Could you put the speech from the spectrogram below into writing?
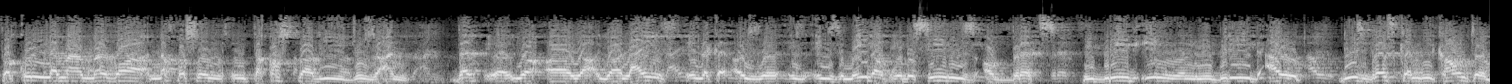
فَكُلَّمَا مَضَى نَفَسٌ انْتَقَصْتَ بِي جُزْعًا that uh, your, uh, your, your life is, like a, is, is, is made up with a series of breaths. We breathe in and we breathe out. These breaths can be counted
